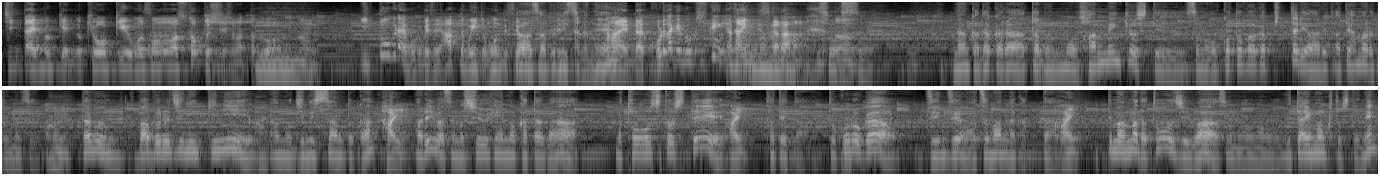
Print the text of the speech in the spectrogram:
賃貸物件の供給もそのままストップしてしまったと、うんうん。一棟ぐらい僕別にあってもいいと思うんですよ。あサブリースがね、はい、だこれだけ物件がないんですから、うんそうそう、なんかだから多分もう反面教師っていうそのお言葉がぴったり当てはまると思うんですよ。はい。多分バブル時期に、はい。あの地主さんとかはい。あるいはその周辺の方が、まあ、投資としてはい。建てたところが全然集まんなかった、はい。でまあ、まだ当時はその歌い文句としてね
